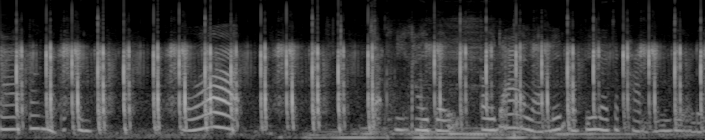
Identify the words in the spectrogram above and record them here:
ยากบ้างทุกคนแต่ว่า จะมีใครไปไปได้เหรอเล่นออฟฟี่แล้วจะผ่านคนเดียวเลย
